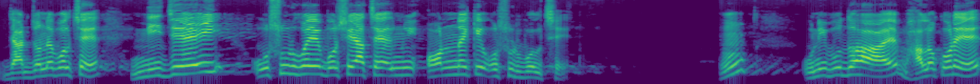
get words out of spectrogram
যার জন্য বলছে, নিজেই অসুর হয়ে বসে আছে, উনি অন্যকে অসুর বলছে। হুম? উনি বোধ হয় ভালো করে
